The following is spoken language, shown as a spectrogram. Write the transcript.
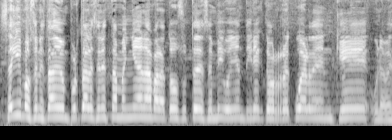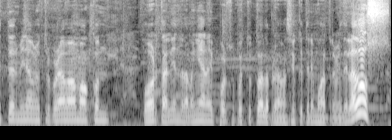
Seguimos en Estadio en Portales en esta mañana para todos ustedes en vivo y en directo. Recuerden que una vez terminado nuestro programa vamos con Portaleando la mañana y por supuesto toda la programación que tenemos a través de la 2.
